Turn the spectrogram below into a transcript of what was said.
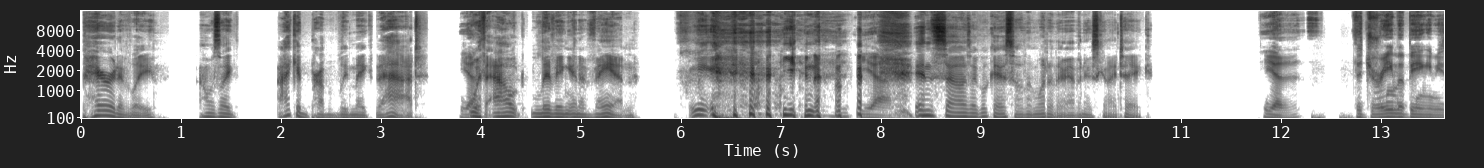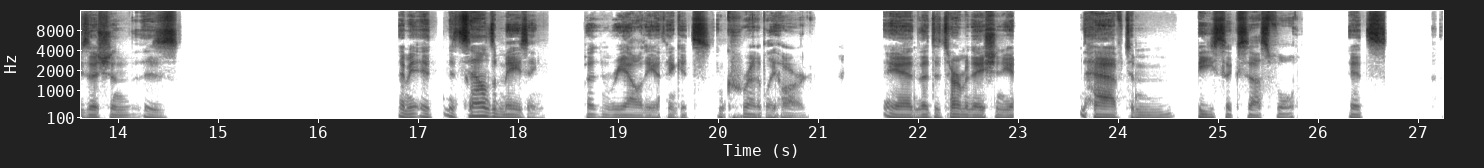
comparatively, I was like, I could probably make that Yeah. without living in a van. you know? yeah. And so I was like, okay, so then what other avenues can I take? Yeah. The dream of being a musician is, I mean, it, it sounds amazing, but in reality, I think it's incredibly hard. And the determination you have to be successful, it's,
